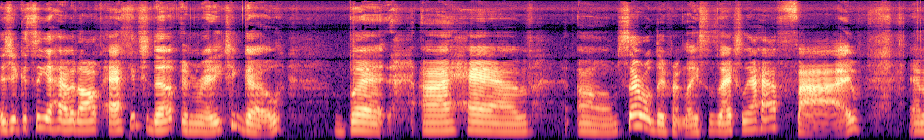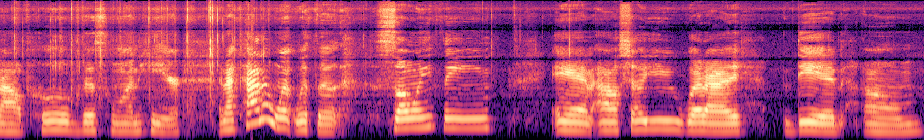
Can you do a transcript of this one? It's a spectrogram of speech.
as you can see, I have it all packaged up and ready to go. But I have um, several different laces. Actually, I have five. And I'll pull this one here. And I kind of went with the sewing theme and I'll show you what I did um,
